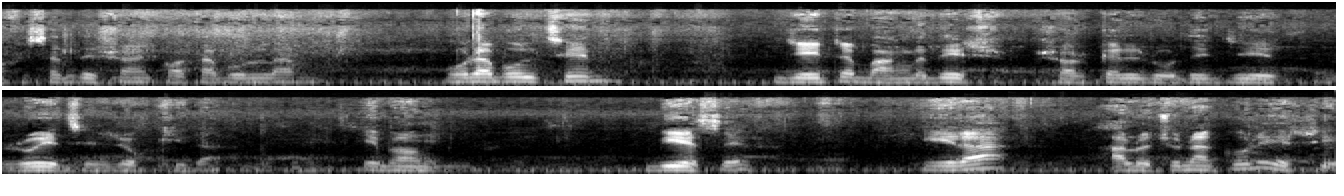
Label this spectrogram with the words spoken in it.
অফিসারদের সঙ্গে কথা বললাম। ওরা বলছেন যে এটা বাংলাদেশ সরকারের ওদের যে রয়েছে রক্ষীরা এবং বিএসএফ, এরা আলোচনা করে এসে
